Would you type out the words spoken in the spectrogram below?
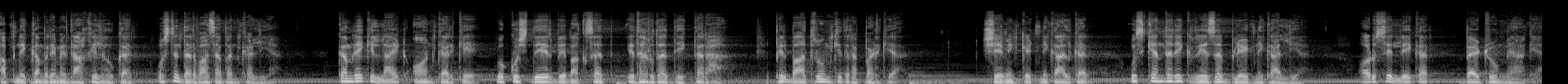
अपने कमरे में दाखिल होकर उसने दरवाज़ा बंद कर लिया। कमरे की लाइट ऑन करके वो कुछ देर बेमकसद इधर उधर देखता रहा, फिर बाथरूम की तरफ़ बढ़ गया। शेविंग किट निकालकर उसके अंदर एक रेजर ब्लेड निकाल लिया और उसे लेकर बेडरूम में आ गया।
